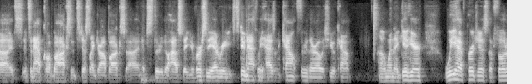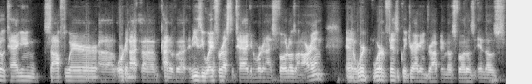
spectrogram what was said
uh, it's it's an app called Box. It's just like Dropbox, uh, and it's through the Ohio State University. Every student athlete has an account through their OSU account uh, when they get here. We have purchased a photo tagging software, uh, organize uh, kind of a, an easy way for us to tag and organize photos on our end, and we're we're physically dragging and dropping those photos in those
